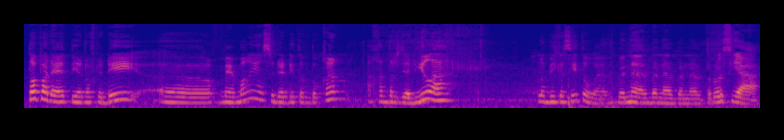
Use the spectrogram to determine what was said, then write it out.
toh pada at the end of the day eh, memang yang sudah ditentukan akan terjadilah lebih ke situ kan? Benar benar benar. Terus ya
